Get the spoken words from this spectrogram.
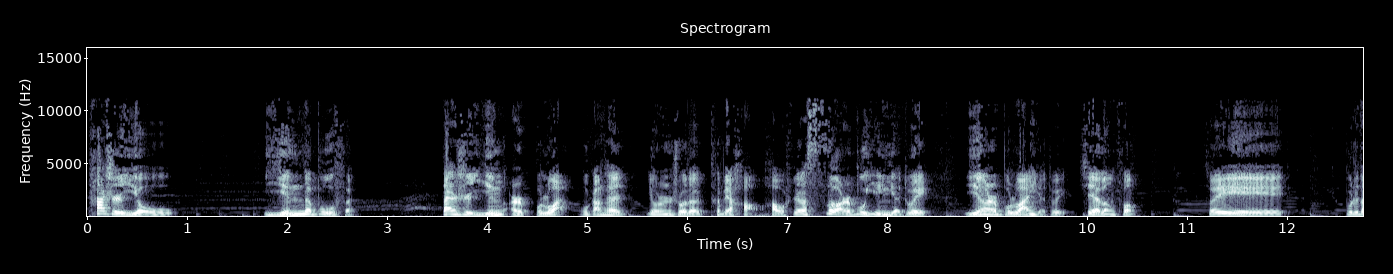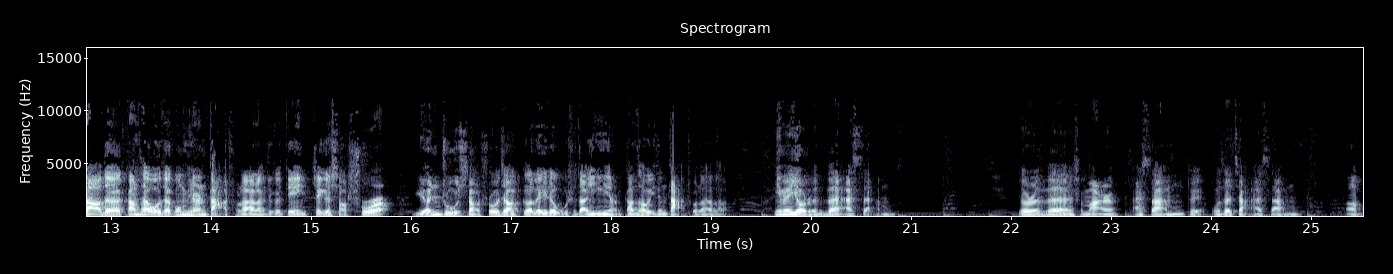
它是有淫的部分，但是淫而不乱。我刚才有人说的特别好，好，我说这个色而不淫也对，淫而不乱也对。谢谢冷风。所以。不知道的，刚才我在公屏上打出来了。这个电影，这个小说原著小说叫《格雷的五十大阴影》。刚才我已经打出来了，因为有人问 S M，有人问什么玩意？S M，对我在讲 S M，啊，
